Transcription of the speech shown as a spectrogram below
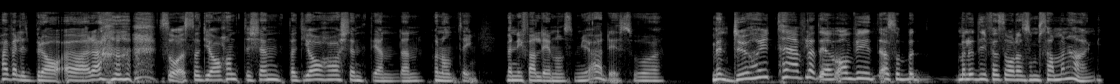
har väldigt bra öra, så, så att jag har inte känt att jag har känt igen den på någonting. Men ifall det är någon som gör det så... Men du har ju tävlat, om vi, alltså Melodifestivalen som sammanhang.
